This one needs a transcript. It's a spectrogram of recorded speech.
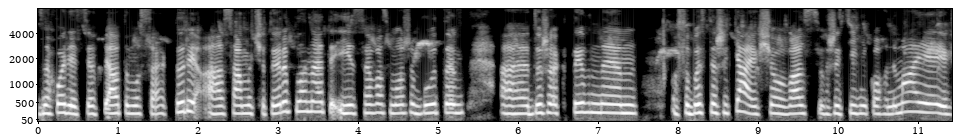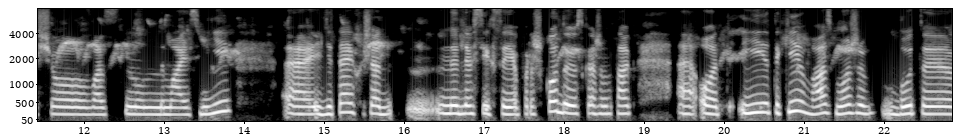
знаходяться в п'ятому секторі, а саме чотири планети, і це у вас може бути е, дуже активне особисте життя, якщо у вас в житті нікого немає, якщо у вас ну, немає сім'ї е, і дітей, хоча не для всіх це є перешкодою, скажімо так. Е, от, і такий у вас може бути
